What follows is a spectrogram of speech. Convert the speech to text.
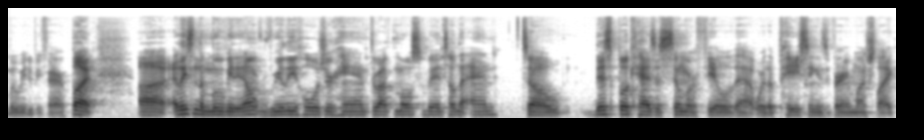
movie, to be fair. But uh, at least in the movie, they don't really hold your hand throughout most of it until the end. So this book has a similar feel of that, where the pacing is very much like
